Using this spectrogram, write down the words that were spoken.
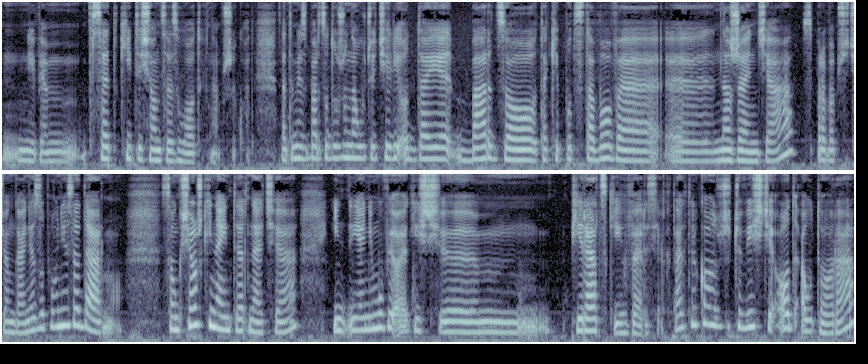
nie wiem, w setki, tysiące złotych na przykład. Natomiast bardzo dużo nauczycieli oddaje bardzo takie podstawowe y, narzędzia z prawa przyciągania zupełnie za darmo. Są książki na internecie i ja nie mówię o jakichś y, pirackich wersjach, tak? Tylko rzeczywiście od autora,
